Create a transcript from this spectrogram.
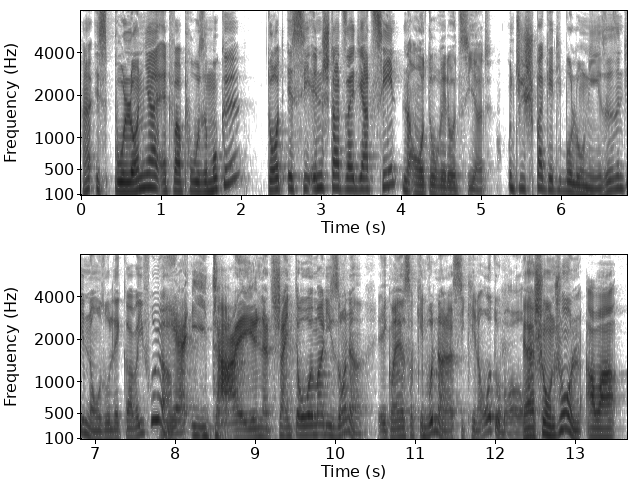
Ja, Ist Bologna etwa Posemuckel? Dort ist die Innenstadt seit Jahrzehnten autoreduziert. Und die Spaghetti Bolognese sind genauso lecker wie früher. Ja, Italien, das scheint doch immer die Sonne. Ich meine, das ist doch kein Wunder, dass die kein Auto brauchen. Ja, schon, schon. Aber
